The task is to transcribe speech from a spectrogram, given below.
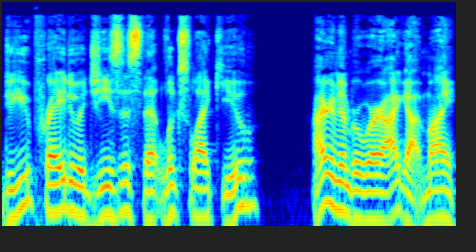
do you pray to a Jesus that looks like you? I remember where I got my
